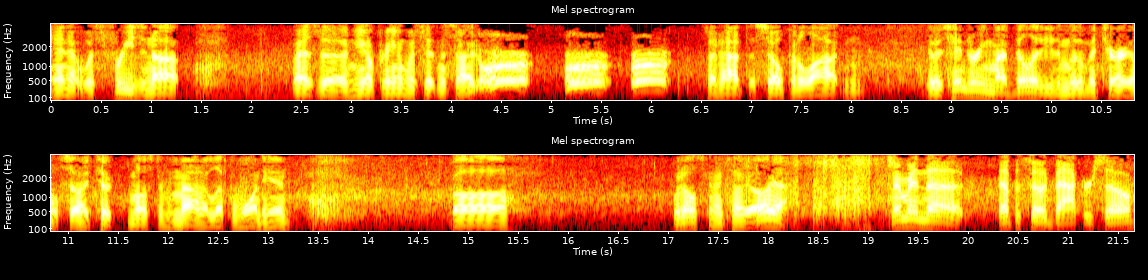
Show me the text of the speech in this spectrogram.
and it was freezing up as the neoprene was hitting the side. So I'd have to soap it a lot and it was hindering my ability to move material. So I took most of them out. I left one in. Uh, what else can I tell you? Oh yeah. Remember in the episode back or so,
